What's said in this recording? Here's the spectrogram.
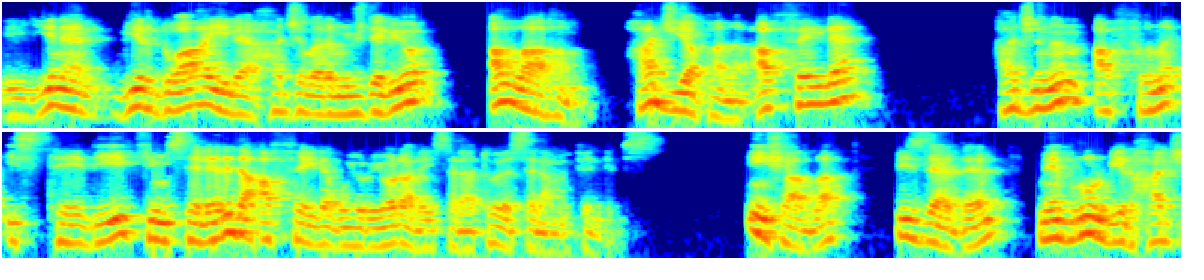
e, yine bir dua ile hacıları müjdeliyor. Allah'ım hac yapanı affeyle, hacının affını istediği kimseleri de affeyle buyuruyor aleyhissalatü vesselam Efendimiz. İnşallah bizler de mebrur bir hac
